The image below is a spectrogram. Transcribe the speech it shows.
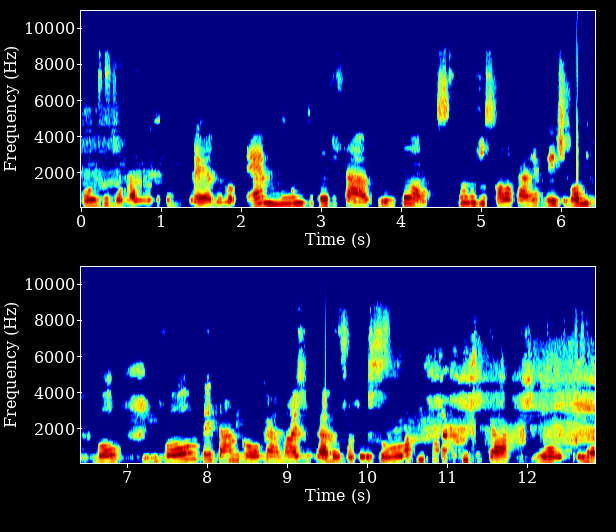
Ou julgar o outro como incrédulo. É muito delicado. Então, vamos nos colocar realmente. Vou, vou, vou tentar me colocar mais no lugar dessa pessoa e parar de julgar o outro, né?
